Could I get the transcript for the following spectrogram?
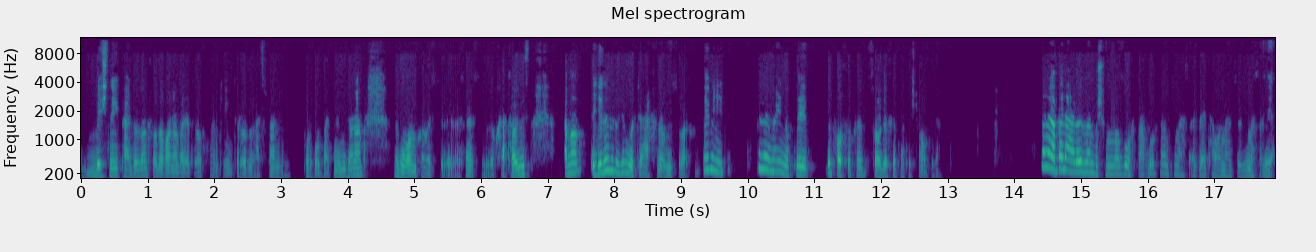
بهش نمی‌پردازم صادقانه باید اعتراف کنم که این اعتراض رو اصلا قوت نمی‌دانم گمان می‌کنم اصلا خطایی است. اما اجازه بدید راجع نکته اخلاقی صحبت کنم. ببینید بذارید من این نکته یه پاسخ ساده خدمت شما بدم. من اول عرضم به شما گفتم. گفتم که مسئله توانمندسازی مسئله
